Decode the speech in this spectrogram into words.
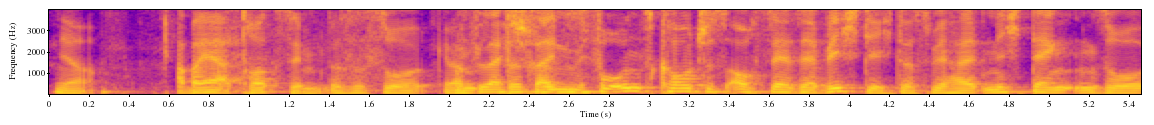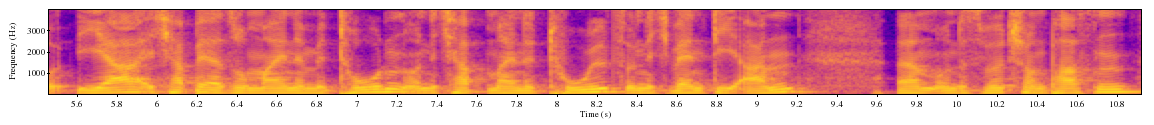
Ja. Aber ja, trotzdem, das ist so. Und vielleicht das, das ist für uns Coaches auch sehr, sehr wichtig, dass wir halt nicht denken, so, ja, ich habe ja so meine Methoden und ich habe meine Tools und ich wende die an ähm, und es wird schon passen.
